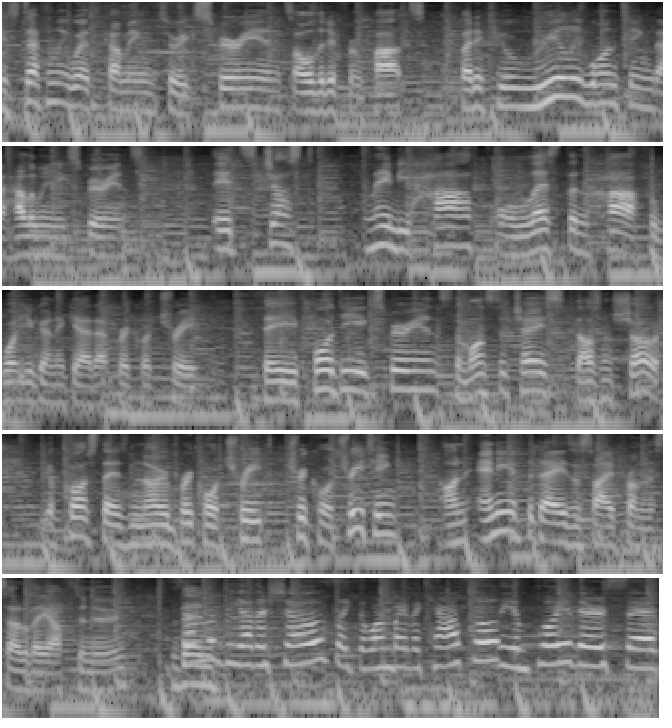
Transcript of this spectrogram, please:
It's definitely worth coming to experience all the different parts. But if you're really wanting the Halloween experience, it's just maybe half or less than half of what you're going to get at Brick or Treat. The 4D experience, the Monster Chase, doesn't show. Of course, there's no brick or treat, trick or treating on any of the days aside from the Saturday afternoon. Some of the other shows, like the one by the castle, the employee there said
